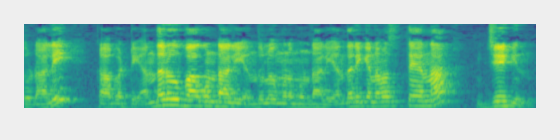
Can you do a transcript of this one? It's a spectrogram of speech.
చూడాలి. కాబట్టి అందరూ బాగుండాలి. అందులో మనం ఉండాలి. అందరికీ నమస్తే అన్న. జై హింద్.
